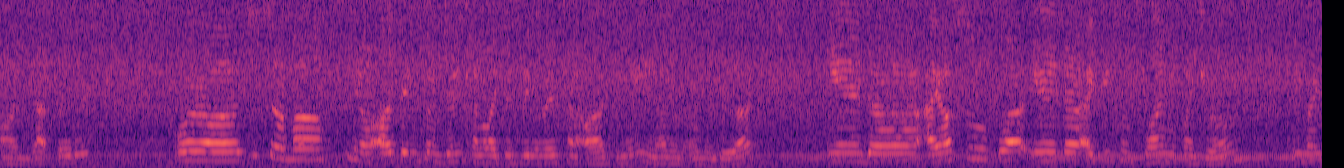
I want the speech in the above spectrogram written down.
on that playlist. Or uh, just some, uh, you know, odd things that I'm doing, kind of like this video is kind of odd to me. You know, I don't normally do that. And uh, I also go out and uh, I do some flying with my drone. You might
